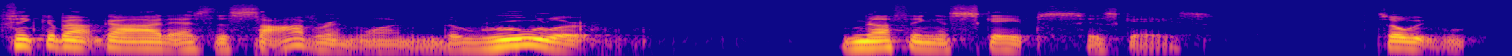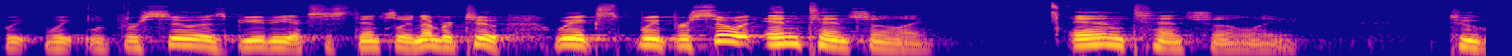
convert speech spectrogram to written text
Think about God as the sovereign one, the ruler. Nothing escapes his gaze. So we, we, we, pursue his beauty existentially. Number two, we, ex, we pursue it intentionally. Intentionally to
